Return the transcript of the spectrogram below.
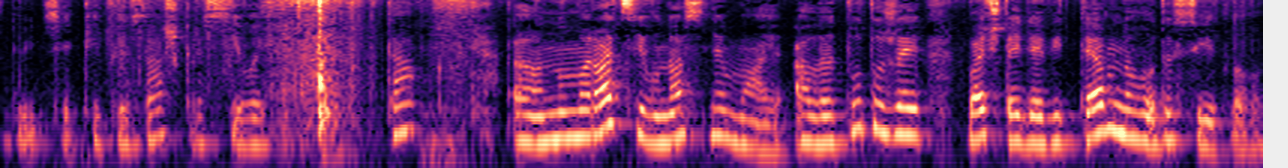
Дивіться, який пейзаж красивий. Так. Е, Нумерації у нас немає, але тут уже, бачите, йде від темного до світлого.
